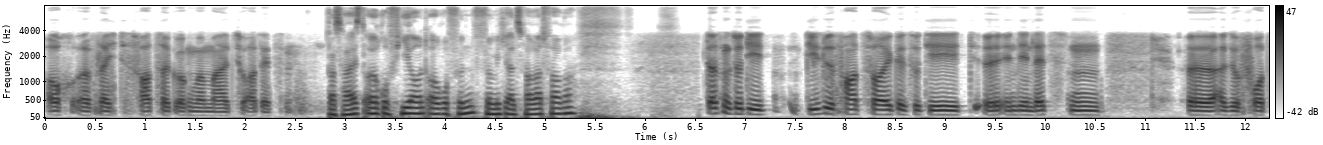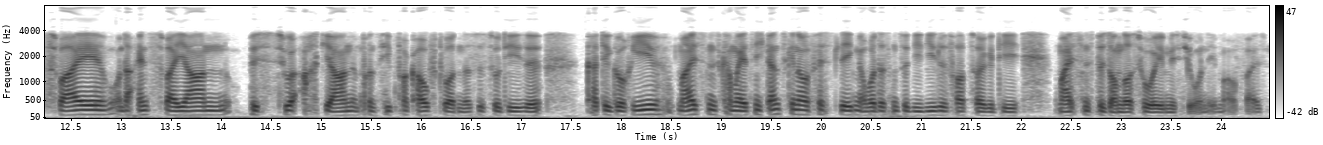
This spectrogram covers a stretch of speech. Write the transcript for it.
auch äh, vielleicht das Fahrzeug irgendwann mal zu ersetzen. Was heißt Euro 4 und Euro 5 für mich als Fahrradfahrer? Das sind so die Dieselfahrzeuge, so die äh, in den letzten, äh, also vor zwei oder ein, zwei Jahren bis zu acht Jahren im Prinzip verkauft wurden. Das ist so diese Kategorie. Meistens kann man jetzt nicht ganz genau festlegen, aber das sind so die Dieselfahrzeuge, die meistens besonders hohe Emissionen eben aufweisen.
